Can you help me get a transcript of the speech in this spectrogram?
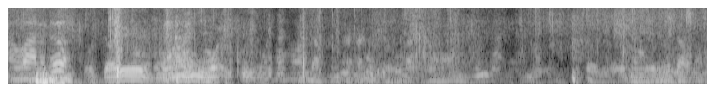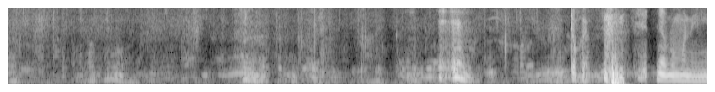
เอาว่าแล้วเด้อใจหาหูไว้จกยำลงมานี้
